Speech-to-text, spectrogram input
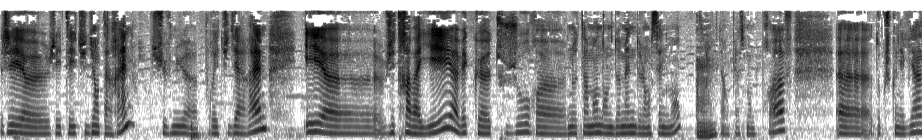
J'ai euh, j'ai été étudiante à Rennes. je suis venue euh, pour étudier à Rennes et euh, j'ai travaillé avec euh, toujours, euh, notamment dans le domaine de l'enseignement, Mhm. des remplacements de profs. Euh, donc je connais bien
